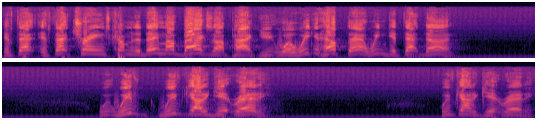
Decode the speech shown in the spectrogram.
if that, if that train's coming today, my bag's not packed. You, well, we can help that. We can get that done. We, we've, we've got to get ready. We've got to get ready.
